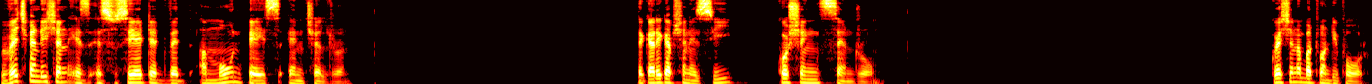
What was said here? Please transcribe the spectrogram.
Which condition is associated with a moon face in children? The correct option is C, Cushing syndrome. Question number 24.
